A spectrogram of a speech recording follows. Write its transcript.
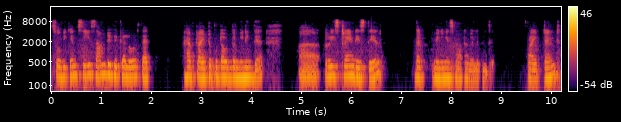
So we can see some difficult words that have tried to put out the meaning there. Uh, restrained is there. That meaning is not available there. Frightened,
